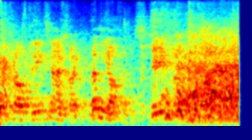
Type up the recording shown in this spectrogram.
off anytime, times like, let me off this.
